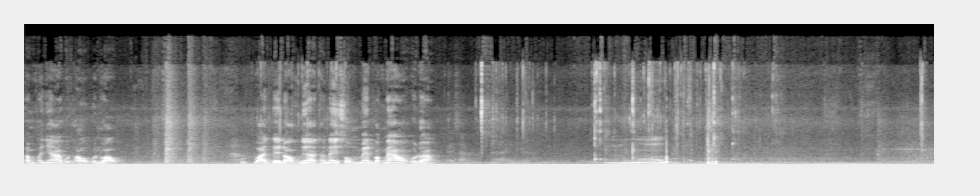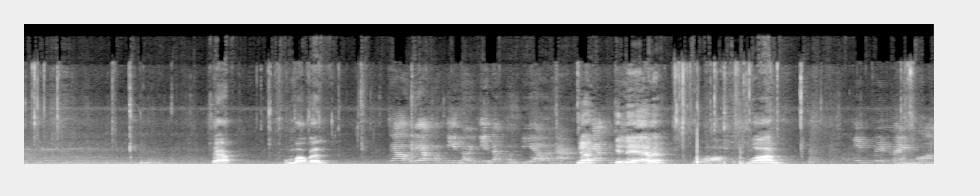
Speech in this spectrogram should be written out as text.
คำพญาผู้เฒ่าเพิ่นเว้าหวานแต่นอกเนี่ยทั้งในสมแม่นบักนาวพุ่นว่าอืมแซ่บผมบอกเลยเจ้าเรียกเขากินหน่อยกินแต่คนเดียวน่ะเนี่ยรีกินแหน่แม่บอหวาน กินเป็นไรของ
